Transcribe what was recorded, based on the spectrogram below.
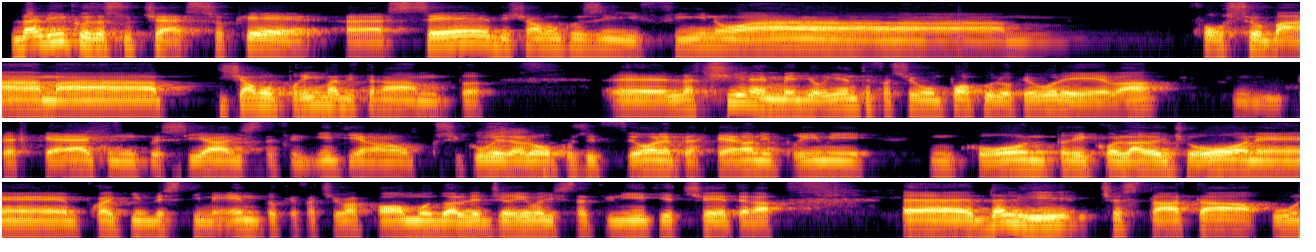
Da lì cosa è successo? Che eh, se, diciamo così, fino a forse Obama, diciamo prima di Trump, eh, la Cina in Medio Oriente faceva un po' quello che voleva, perché comunque sia gli Stati Uniti erano sicuri della loro posizione, perché erano i primi incontri con la regione, qualche investimento che faceva comodo, alleggeriva gli Stati Uniti, eccetera. Eh, da lì c'è stato uh,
